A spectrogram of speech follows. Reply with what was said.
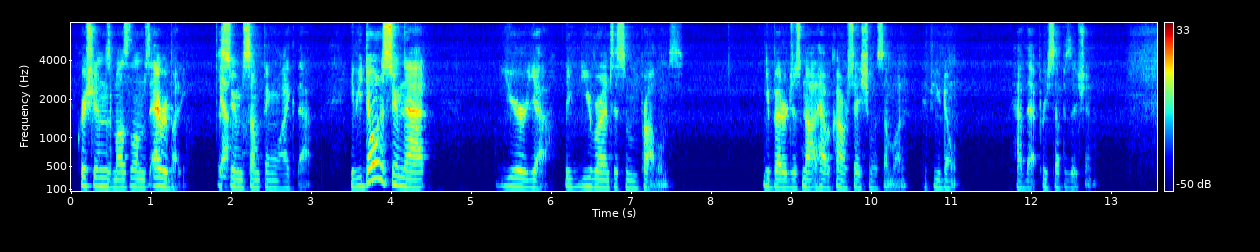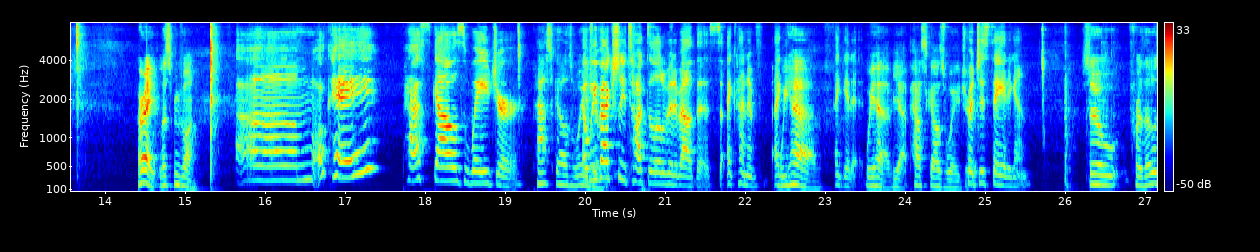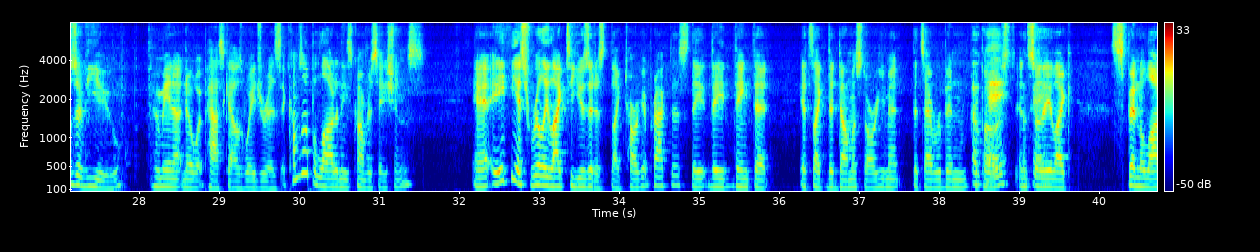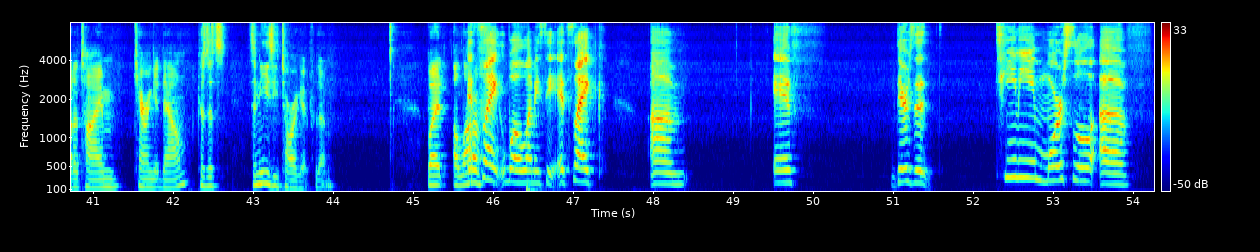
Christians, Muslims, everybody Yeah. assumes something like that. If you don't assume that, you're yeah, you- you run into some problems. You better just not have a conversation with someone if you don't have that presupposition. All right, let's move on. Um. Okay. Pascal's wager. Pascal's wager. And we've actually talked a little bit about this. I kind of. I, we have I get it. we have yeah Pascal's wager. But just say it again. So, for those of you who may not know what Pascal's wager is, it comes up a lot in these conversations. And atheists really like to use it as like target practice. They they think that it's like the dumbest argument that's ever been proposed, and so they like spend a lot of time tearing it down because it's it's an easy target for them. But a lot It's of it's like, well, let me see. It's like, um, if there's a teeny morsel of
